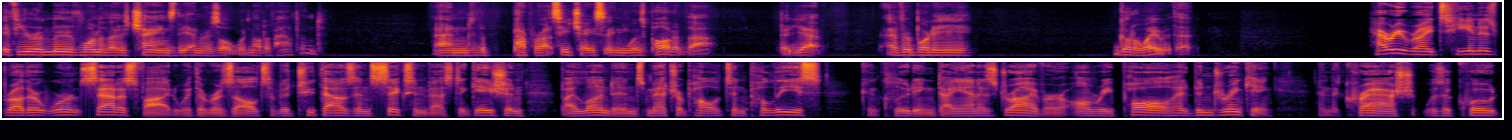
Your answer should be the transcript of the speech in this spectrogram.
If you remove one of those chains, the end result would not have happened. And the paparazzi chasing was part of that. But yet, everybody got away with it. Harry writes he and his brother weren't satisfied with the results of a 2006 investigation by London's Metropolitan Police, concluding Diana's driver, Henri Paul, had been drinking and the crash was a quote,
